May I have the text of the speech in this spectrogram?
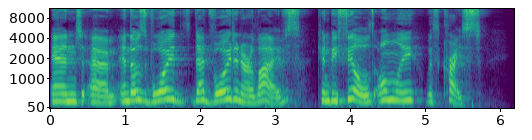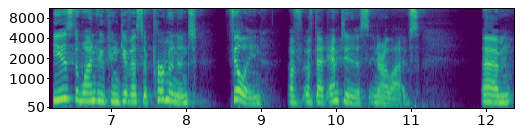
And, um, and those void, that void in our lives can be filled only with Christ. He is the one who can give us a permanent filling of, of that emptiness in our lives. Um,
